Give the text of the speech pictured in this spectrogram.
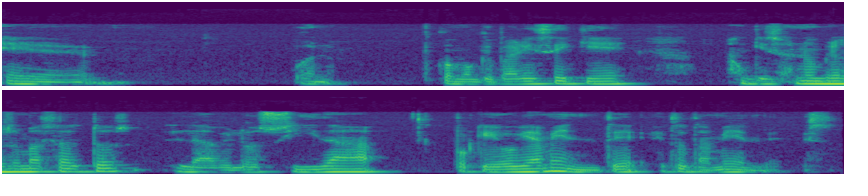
eh, bueno, como que parece que, aunque esos números son más altos, la velocidad, porque obviamente esto también es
